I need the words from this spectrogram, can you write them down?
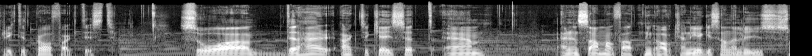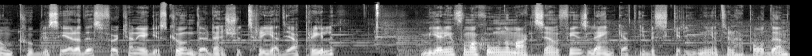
riktigt bra faktiskt. Så det här aktiecaset eh, är en sammanfattning av Carnegies analys som publicerades för Carnegies kunder den 23 april. Mer information om aktien finns länkat i beskrivningen till den här podden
